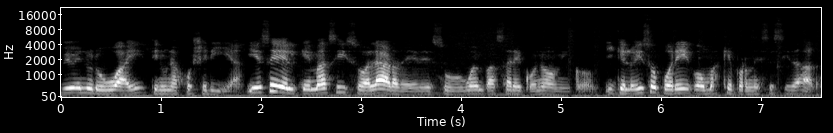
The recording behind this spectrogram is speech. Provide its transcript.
vive en Uruguay, tiene una joyería, y es el que más hizo alarde de su buen pasar económico, y que lo hizo por ego más que por necesidad.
